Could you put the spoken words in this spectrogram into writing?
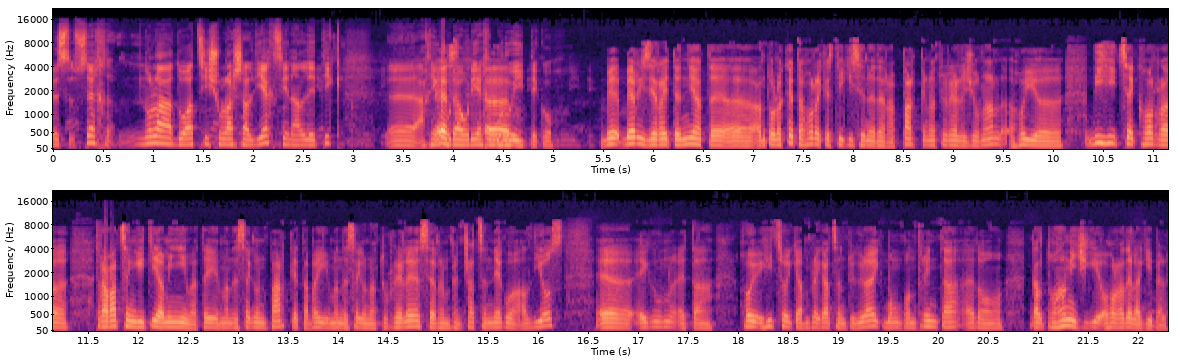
zer nola doatzi sola saldiak zien aldetik, uh, horiek buru iteko? berriz erraiten diat, uh, antolaketa horrek ez dikizen edera, Park Natural Regional, hoi uh, bihitzek hor uh, trabatzen gitia mini bat, eh, eman dezagun park eta bai eman dezagun naturele, zerren pentsatzen diago aldioz, egun eta hoi hitzoik anplegatzen tugulaik, bon kontrinta edo galto hanitxiki horra dela gibel.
